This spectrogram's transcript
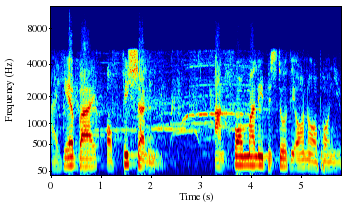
I hereby officially and formally bestow the honor upon you.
